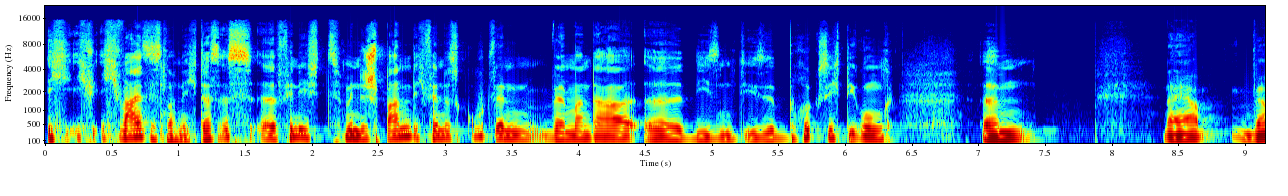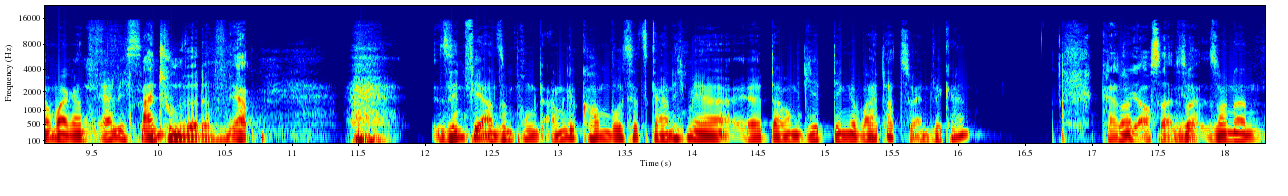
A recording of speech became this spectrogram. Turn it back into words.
ich, ich, ich weiß es noch nicht. Das ist, äh, finde ich zumindest spannend. Ich fände es gut, wenn, wenn man da äh, diesen, diese Berücksichtigung ähm, naja, wenn wir mal ganz ehrlich sind. Eintun würde, ja. Sind wir an so einem Punkt angekommen, wo es jetzt gar nicht mehr äh, darum geht, Dinge weiterzuentwickeln? Kann so, natürlich auch sein. So, ja. Sondern,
